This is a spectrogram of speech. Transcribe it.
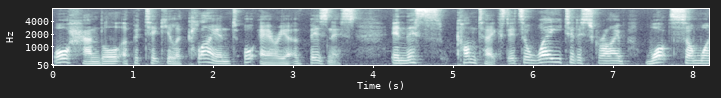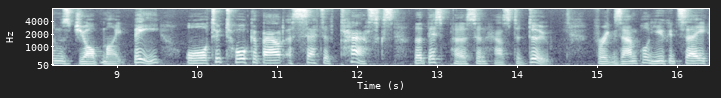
or handle a particular client or area of business. In this context, it's a way to describe what someone's job might be or to talk about a set of tasks that this person has to do. For example, you could say,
